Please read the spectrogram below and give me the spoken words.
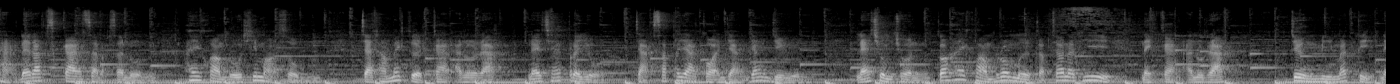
หากได้รับการสนับสนุนให้ความรู้ที่เหมาะสม จะทำให้เกิดการอนุรักษ์ และใช้ประโยชน์จากทรัพยากรอย่างยั่งยืน และชุมชนก็ให้ความร่วมมือกับเจ้าหน้าที่ในการอนุรักษ์ จึงมีมติใน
